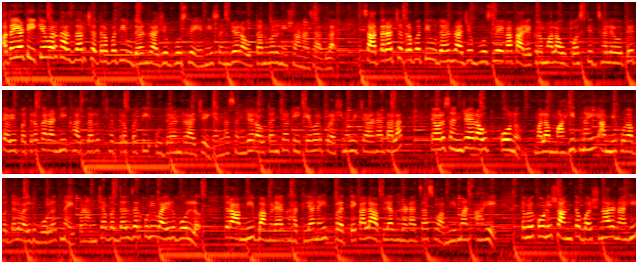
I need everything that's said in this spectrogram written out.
आता या टीकेवर खासदार छत्रपती उदयनराजे भोसले यांनी संजय राऊतांवर निशाणा साधलाय. साताऱ्यात छत्रपती उदयनराजे भोसले एका कार्यक्रमाला उपस्थित झाले होते त्यावेळी पत्रकारांनी खासदार छत्रपती उदयनराजे यांना संजय राऊतांच्या टीकेवर प्रश्न विचारण्यात आला. त्यावर संजय राऊत कोण? मला माहीत नाही आम्ही कुणाबद्दल वाईट बोलत नाही पण आमच्याबद्दल जर कोणी वाईट बोललं तर आम्ही बांगड्या घातल्या नाहीत. प्रत्येकाला आपल्या घराण्याचा स्वाभिमान आहे. त्यामुळे कोणी शांत बसणार नाही.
